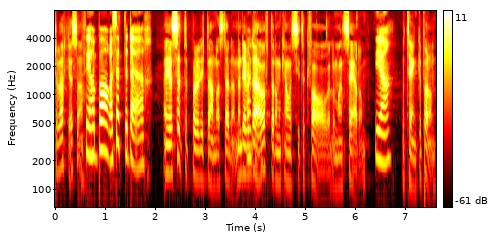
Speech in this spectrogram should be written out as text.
Det verkar så. För jag har bara sett det där. Jag har sett det på lite andra ställen. Men det är väl Okej. där ofta de kanske sitter kvar eller man ser dem Ja. och tänker på dem.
